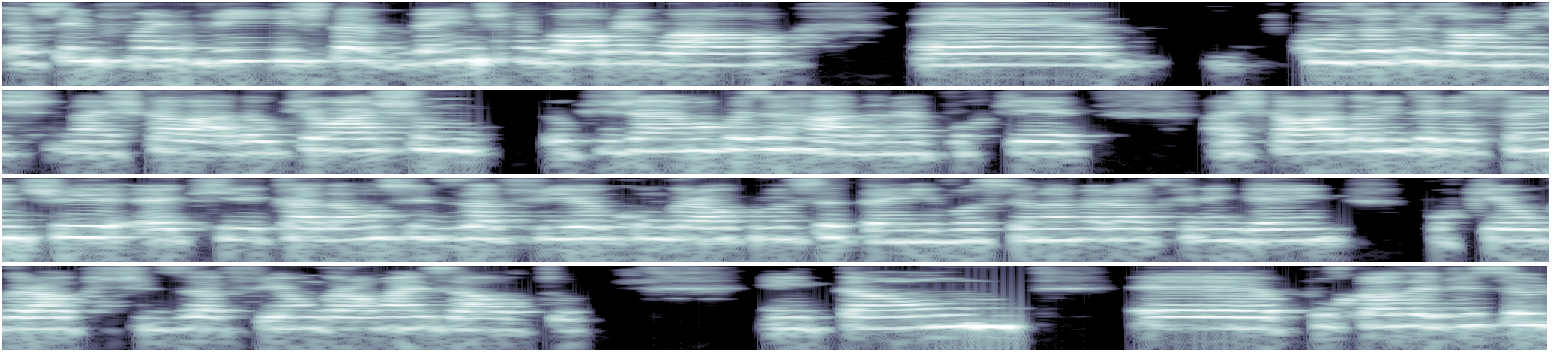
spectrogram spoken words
eu sempre fui vista bem de igual para igual é, com os outros homens na escalada, o que eu acho o que já é uma coisa errada, né? Porque a escalada o interessante é que cada um se desafia com o grau que você tem, e você não é melhor do que ninguém, porque o grau que te desafia é um grau mais alto. Então, é, por causa disso, eu,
